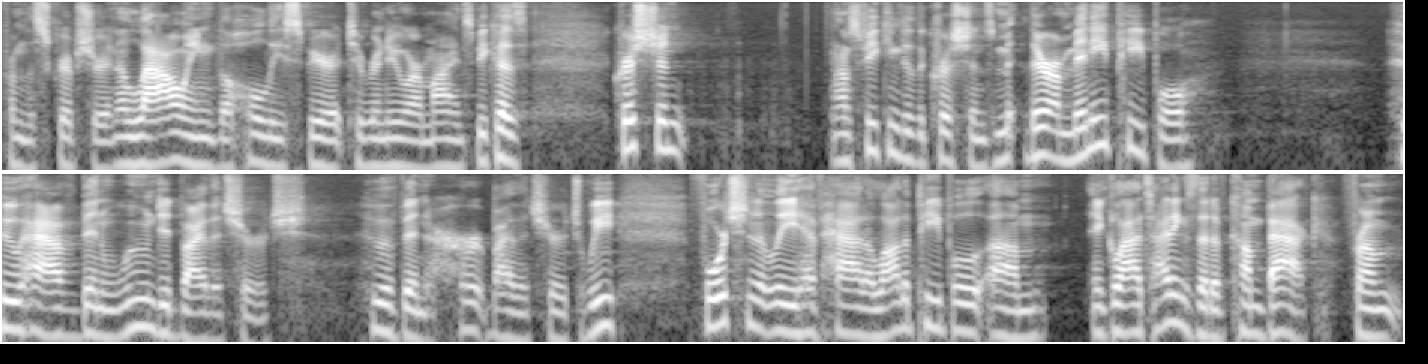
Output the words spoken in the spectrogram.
from the scripture and allowing the Holy Spirit to renew our minds? Because, Christian, I'm speaking to the Christians, there are many people who have been wounded by the church, who have been hurt by the church. We fortunately have had a lot of people um, in glad tidings that have come back from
